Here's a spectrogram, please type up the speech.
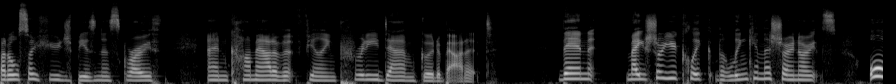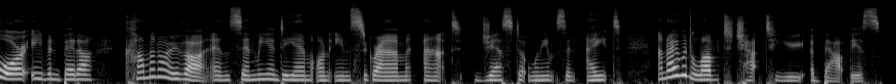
but also huge business growth, and come out of it feeling pretty damn good about it. Then make sure you click the link in the show notes, or even better, come on over and send me a DM on Instagram at jess.williamson8, and I would love to chat to you about this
